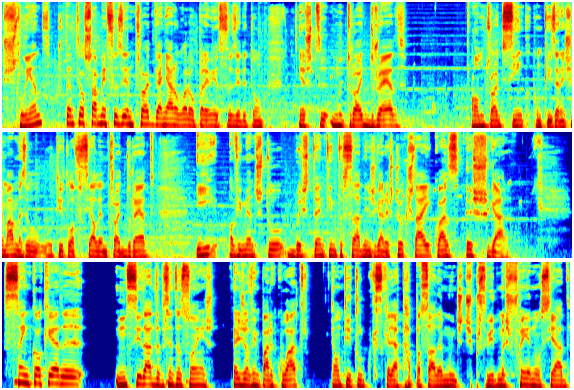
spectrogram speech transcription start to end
excelente, portanto eles sabem fazer Metroid, ganharam agora o prémio de fazer então este Metroid Dread ou Metroid 5, como quiserem chamar, mas o, o título oficial é Metroid Dread. E obviamente estou bastante interessado em jogar este jogo, está aí quase a chegar. Sem qualquer eh, necessidade de apresentações, Age of Empire 4 é um título que se calhar está a passar a muitos despercebido, mas foi anunciado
